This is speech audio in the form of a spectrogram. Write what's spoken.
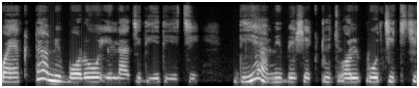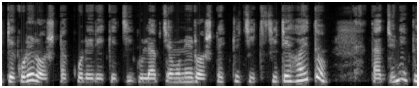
কয়েকটা আমি বড় এলাচ দিয়ে দিয়েছি। দিয়ে আমি বেশ একটু অল্প চিটচিটে করে রসটা করে রেখেছি। গোলাপ জামুনের রসটা একটু চিটচিটে হয় তো, তার জন্য একটু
